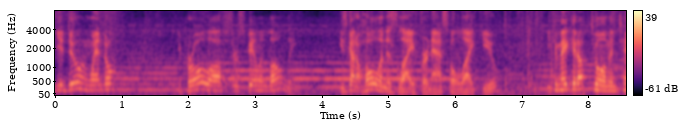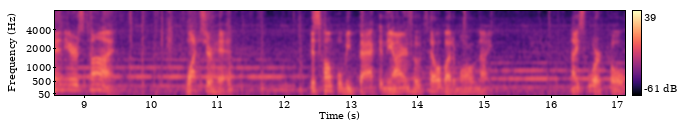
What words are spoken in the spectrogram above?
You doing, Wendell? Your parole officer's feeling lonely. He's got a hole in his life for an asshole like you. You can make it up to him in 10 years' time. Watch your head. This hump will be back in the Iron Hotel by tomorrow night. Nice work, Cole.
